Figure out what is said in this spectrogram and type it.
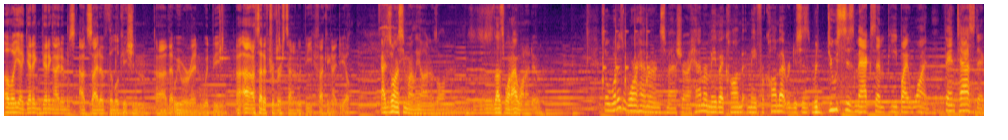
Oh well, yeah, getting getting items outside of the location uh, that we were in would be uh, outside of Traverse Town would be fucking ideal. I just want to see more Leon. Is all. That's what I want to do. So, what is Warhammer and Smasher? A hammer made by combat made for combat reduces reduces max MP by one. Fantastic.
